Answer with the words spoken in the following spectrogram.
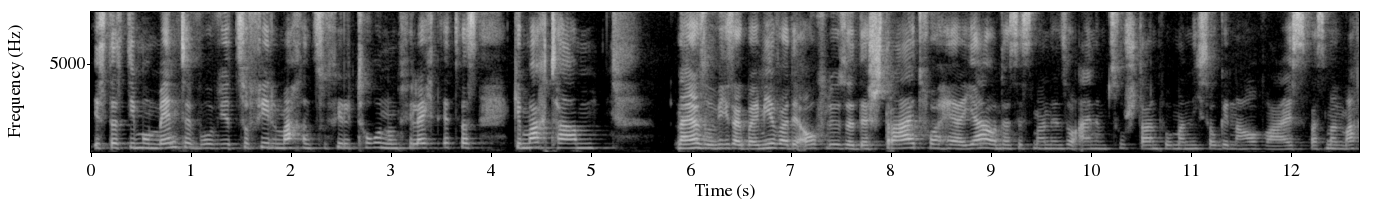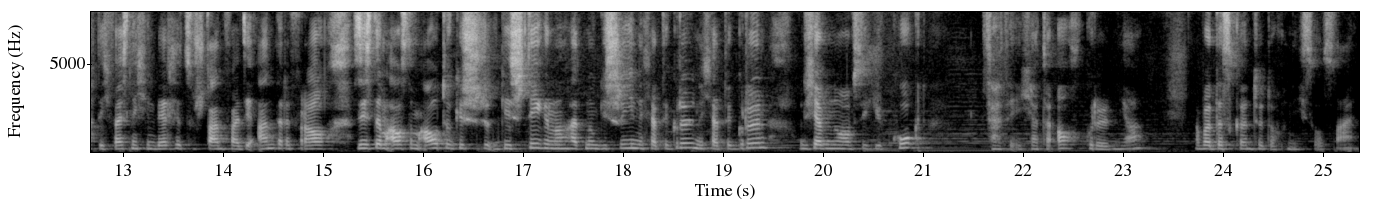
ist das die Momente, wo wir zu viel machen, zu viel tun und vielleicht etwas gemacht haben, naja, so wie gesagt, bei mir war der Auflöser der Streit vorher, ja, und das ist man in so einem Zustand, wo man nicht so genau weiß, was man macht. Ich weiß nicht, in welchem Zustand war die andere Frau. Sie ist aus dem Auto gestiegen und hat nur geschrien, ich hatte grün, ich hatte grün. Und ich habe nur auf sie geguckt. Sagte, ich hatte auch grün, ja. Aber das könnte doch nicht so sein.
